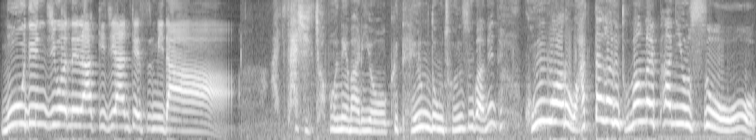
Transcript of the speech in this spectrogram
모든 지원을 아끼지 않겠습니다. 사실 저번에 말이요 그 대흥동 전수관은 공부하러 왔다가도 도망갈 판이었어.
